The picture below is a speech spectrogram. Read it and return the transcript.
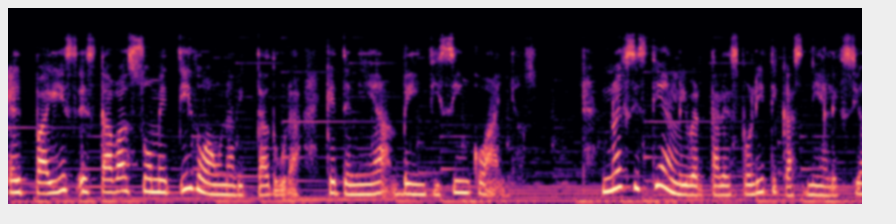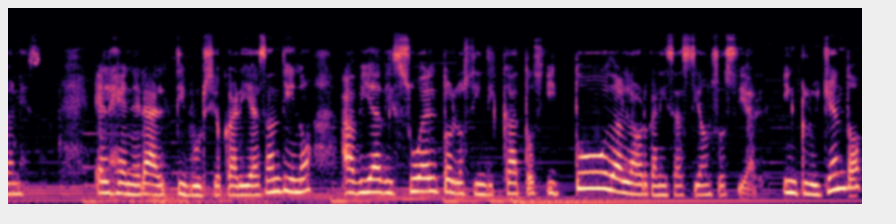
el país estaba sometido a una dictadura que tenía 25 años. No existían libertades políticas ni elecciones. El general Tiburcio Carías Andino había disuelto los sindicatos y toda la organización social, incluyendo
